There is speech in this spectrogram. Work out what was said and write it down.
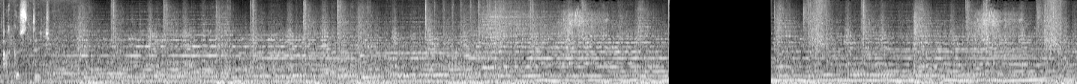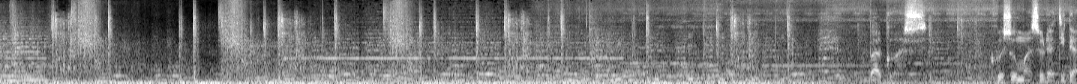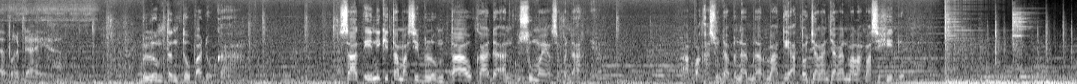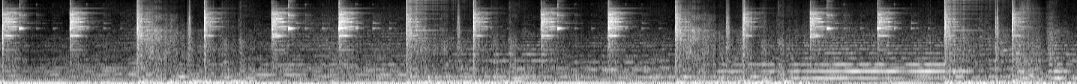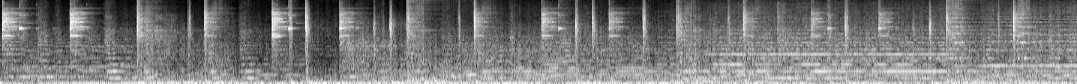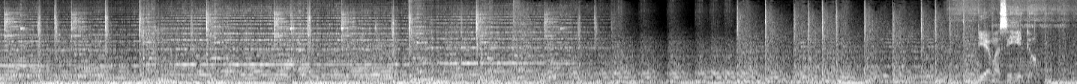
Aku setuju. Kusuma sudah tidak berdaya. Belum tentu, Paduka. Saat ini kita masih belum tahu keadaan Kusuma yang sebenarnya. Apakah sudah benar-benar mati atau jangan-jangan malah masih hidup? Dia masih hidup.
